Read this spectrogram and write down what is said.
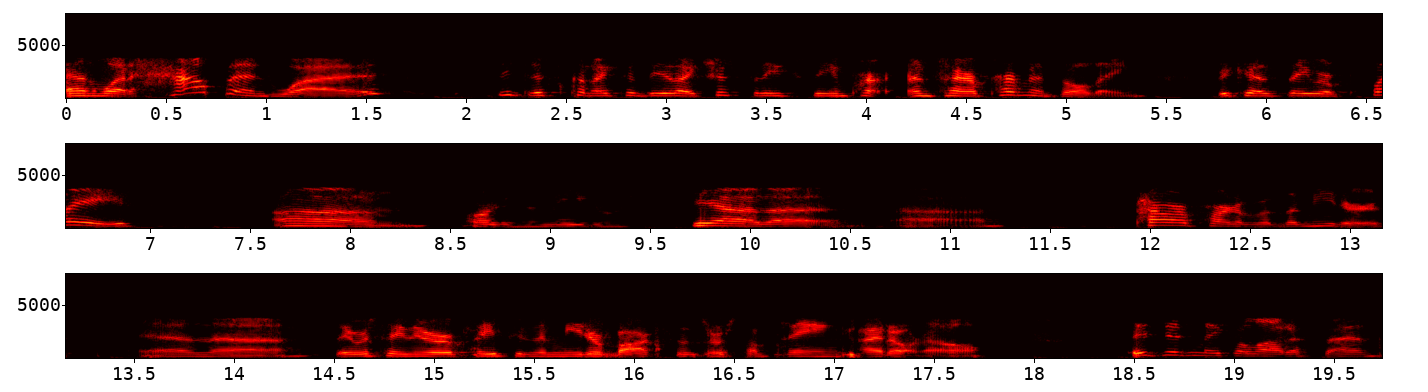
And what happened was they disconnected the electricity to the impar- entire apartment building because they replaced um, part of the meters. yeah, the uh, power part of the meters, and uh, they were saying they were replacing the meter boxes or something. I don't know. It didn't make a lot of sense,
